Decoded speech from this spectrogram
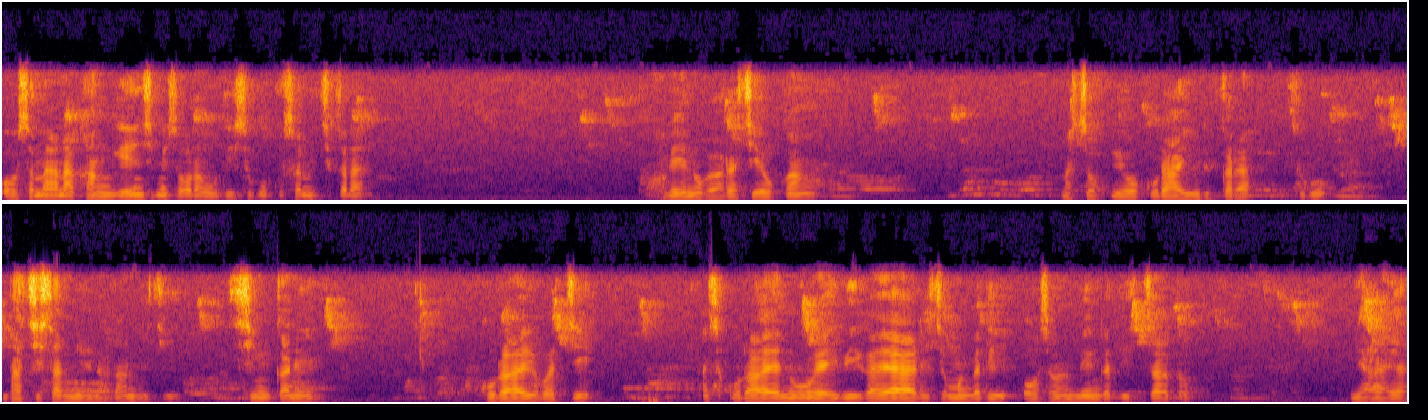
o sama na kangen shimi so rang uti suku kusami chikara ちえおかん。まそくよくらよりからすぐバチさんねならんでち。しんかね。くらよばち。あしくらやぬえびがやりちゅまんがておさまめんがてちゃと。やや。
